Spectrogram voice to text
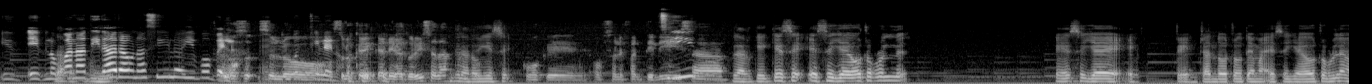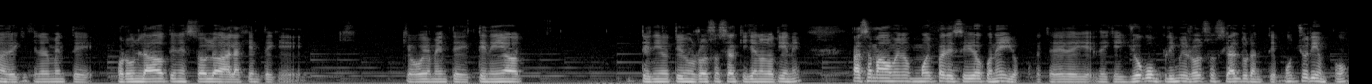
y, los van a tirar a un asilo y vos velas. Son, son, los que caricaturiza también. Claro, y ese, como que o se infantiliza. Claro, que, que, ese, ese ya es otro problema. Ese ya es, entrando a otro tema, ese ya es otro problema de que finalmente, por un lado, tienes solo a la gente que, que obviamente tenía, tenía, tiene un rol social que ya no lo tiene. Pasa más o menos muy parecido con ellos, de que yo cumplí mi rol social durante mucho tiempo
